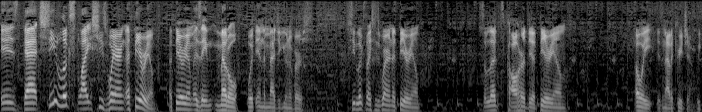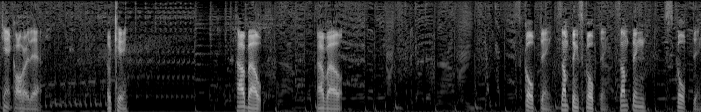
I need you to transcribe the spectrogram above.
is that she looks like she's wearing Aetherium. Aetherium is a metal within the Magic universe. She looks like she's wearing Aetherium. So let's call her the Aetherium. Oh wait, it's not a creature. We can't call her that. Okay. How about how about sculpting? Something sculpting. Something sculpting.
